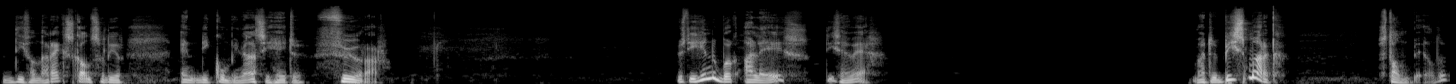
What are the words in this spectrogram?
die van de rijkskanselier. En die combinatie heette Führer. Dus die Hindenburg-allees, die zijn weg. Maar de Bismarck standbeelden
